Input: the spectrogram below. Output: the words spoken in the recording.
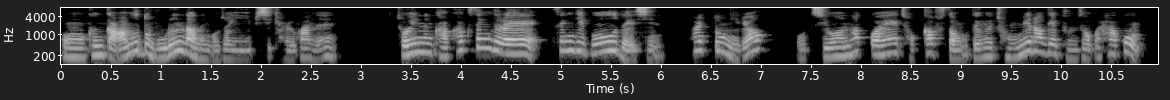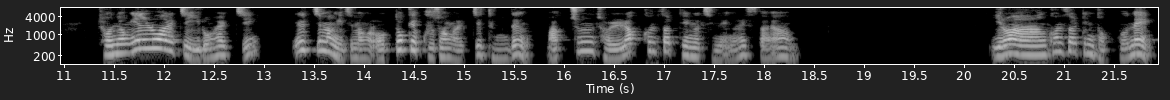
어, 그러니까 아무도 모른다는 거죠. 이 입시 결과는. 저희는 각 학생들의 생기부, 내신, 활동 이력, 뭐 지원 학과의 적합성 등을 정밀하게 분석을 하고 전형 1로 할지 2로 할지 1지망, 2지망을 어떻게 구성할지 등등 맞춤 전략 컨설팅을 진행을 했어요. 이러한 컨설팅 덕분에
